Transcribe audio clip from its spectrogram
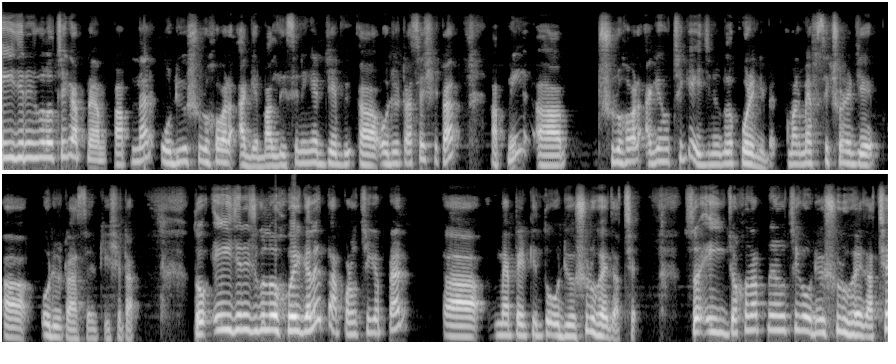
এই জিনিসগুলো হচ্ছে কি আপনার আপনার অডিও শুরু হওয়ার আগে বা লিসেনিং এর যে অডিওটা আছে সেটা আপনি শুরু হওয়ার আগে হচ্ছে কি এই জিনিসগুলো করে নেবেন। আমার ম্যাপ সেকশনের যে অডিওটা আছে আর কি সেটা। তো এই জিনিসগুলো হয়ে গেলে তারপর হচ্ছে কি আপনার ম্যাপের কিন্তু অডিও শুরু হয়ে যাচ্ছে। সো এই যখন আপনার হচ্ছে অডিও শুরু হয়ে যাচ্ছে,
